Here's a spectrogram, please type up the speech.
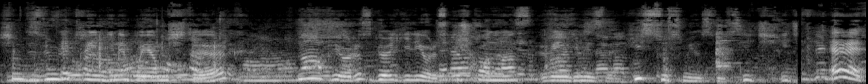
Şimdi zümrüt rengine boyamıştık. Ne yapıyoruz? Gölgeliyoruz. Kuşkonmaz rengimizle. Hiç susmuyorsunuz. Hiç. hiç. Evet.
